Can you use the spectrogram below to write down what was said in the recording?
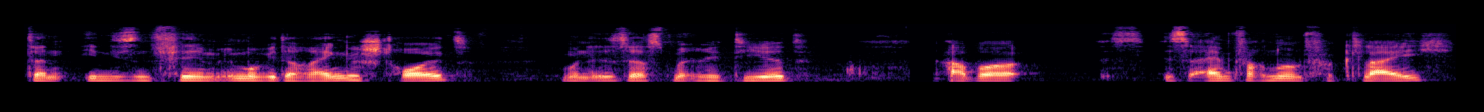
dann in diesen Film immer wieder reingestreut. Man ist erstmal irritiert. Aber es ist einfach nur ein Vergleich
